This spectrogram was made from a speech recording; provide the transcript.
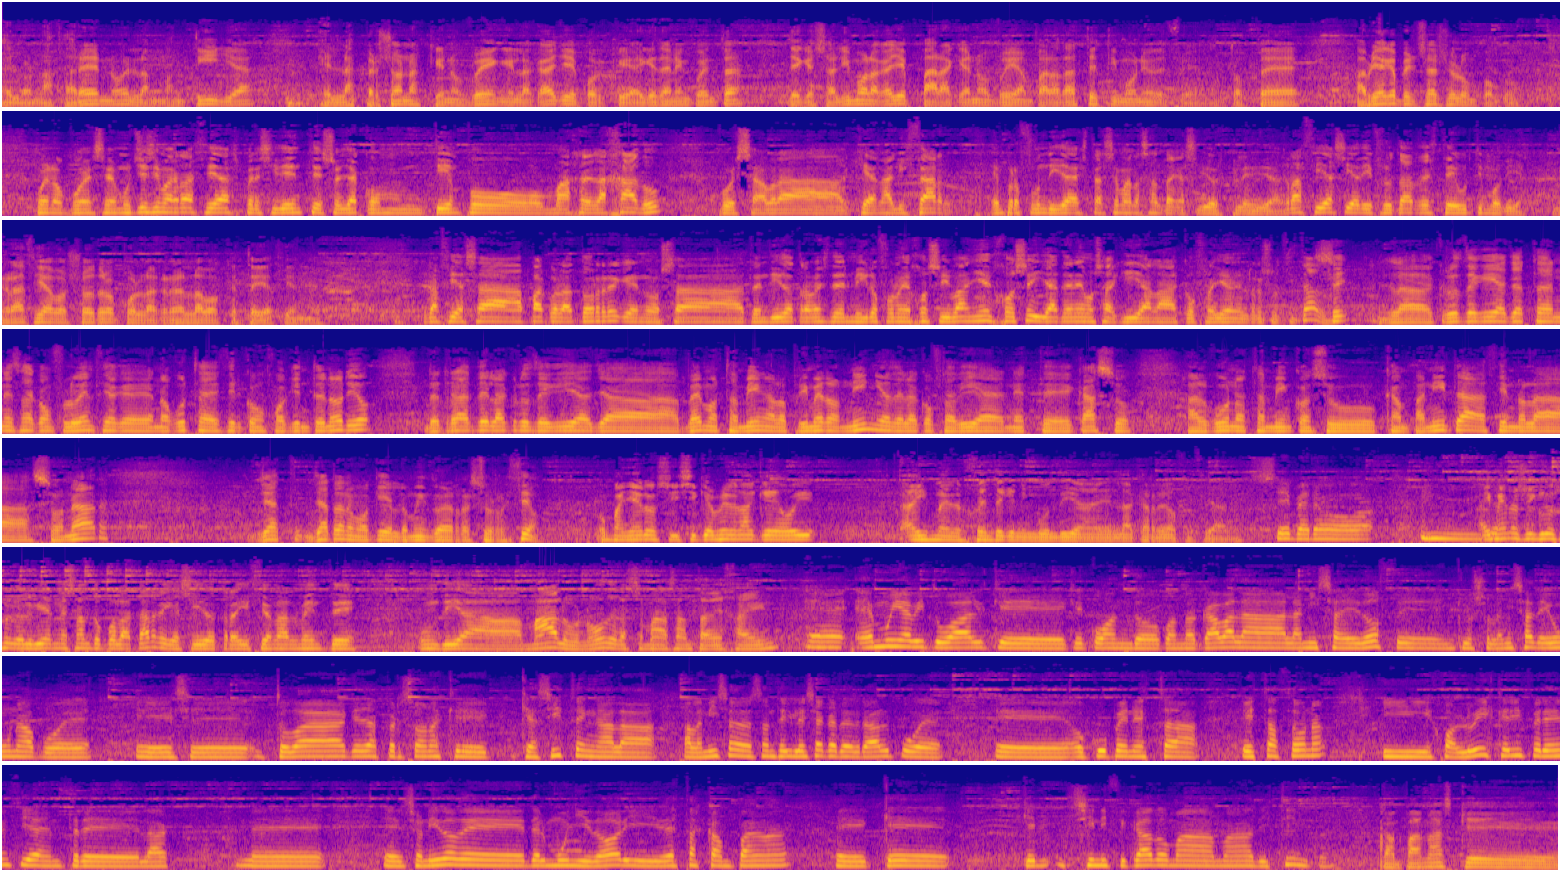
en los nazarenos, en las mantillas, en las personas que nos ven en la calle, porque hay que tener en cuenta de que salimos a la calle para que nos vean, para dar testimonio de fe. Entonces, habría que pensárselo un poco. Bueno, pues eh, muchísimas gracias, presidente. Eso ya con tiempo más relajado, pues habrá que analizar en profundidad esta Semana Santa que ha sido espléndida. Gracias y a disfrutar de este último día. Gracias a vosotros por la gran labor que estáis haciendo. Gracias a Paco Latorre que nos ha atendido a través del micrófono de José Ibáñez. José, ya tenemos aquí a la cofradía del resucitado. Sí, la cruz de guía ya está en esa confluencia que nos gusta decir con Joaquín Tenorio. Detrás de la cruz de guía ya vemos también a los primeros niños de la cofradía, en este caso, algunos también con sus campanitas haciéndolas sonar. Ya, ya tenemos aquí el domingo de resurrección. Compañeros, y sí que es verdad que hoy hay menos gente que ningún día en la carrera oficial. ¿eh? Sí, pero. Hay menos incluso que el Viernes Santo por la tarde, que ha sido tradicionalmente un día malo, ¿no? De la Semana Santa de Jaén. Eh, es muy habitual que, que cuando, cuando acaba la, la misa de 12, incluso la misa de una, pues eh, se- todas aquellas personas que, que asisten a la, a la misa de la Santa Iglesia Catedral, pues eh, ocupen esta, esta zona. Y Juan Luis, ¿qué diferencia entre la, eh, el sonido de- del muñidor y de estas campanas? Eh, ¿qué, qué significado más, más distinto? Campanas que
